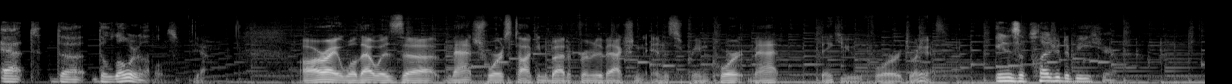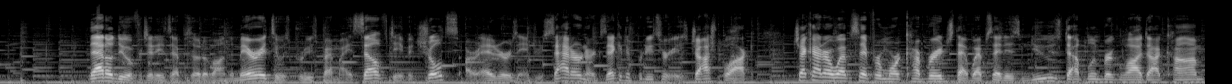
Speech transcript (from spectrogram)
at the the lower levels. Yeah all right. Well, that was uh, Matt Schwartz talking about affirmative action and the Supreme Court. Matt, thank you for joining us. It is a pleasure to be here. That'll do it for today's episode of On the Merits. It was produced by myself, David Schultz. Our editor is Andrew Saturn. Our executive producer is Josh Block. Check out our website for more coverage. That website is news.bloomberglaw.com.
